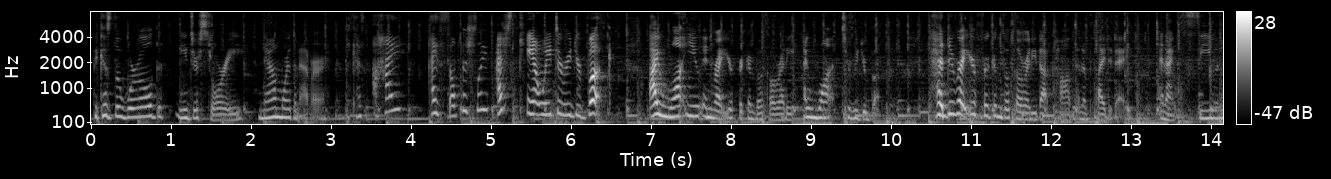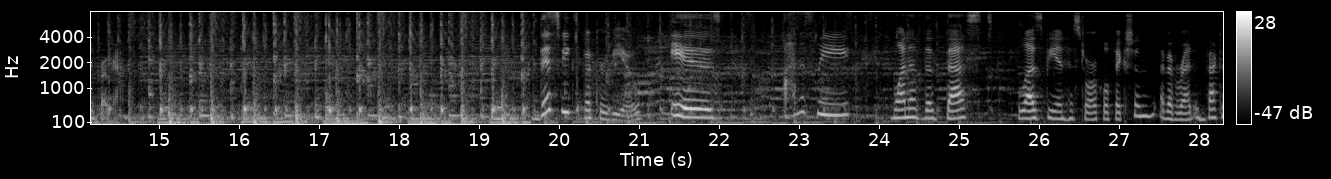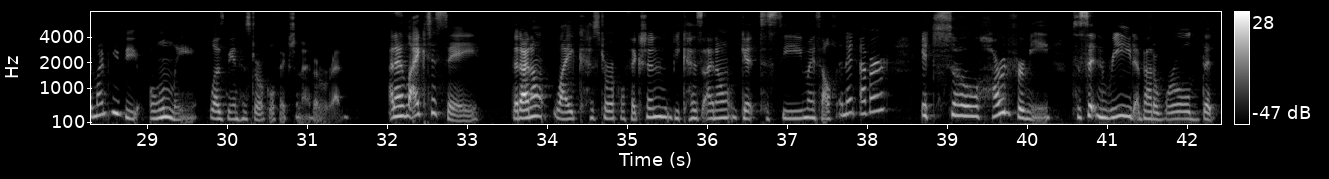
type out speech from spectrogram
because the world needs your story now more than ever. Because I, I selfishly, I just can't wait to read your book. I want you in Write Your Frickin' Book Already. I want to read your book. Head to writeyourfrickinbookalready.com and apply today, and I will see you in the program. This week's book review is honestly one of the best lesbian historical fiction I've ever read. In fact, it might be the only lesbian historical fiction I've ever read. And I like to say that I don't like historical fiction because I don't get to see myself in it ever. It's so hard for me to sit and read about a world that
